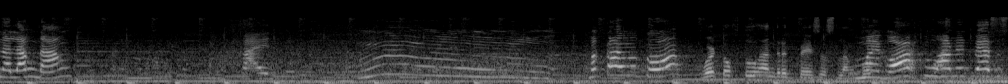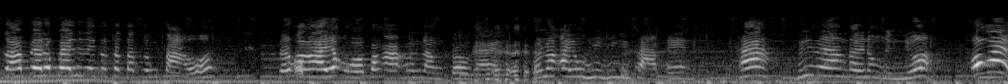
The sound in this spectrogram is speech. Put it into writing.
na lang ng kain. Mmm! Magkano to? Worth of 200 pesos lang Oh po. my gosh, 200 pesos lang, pero pwede na ito sa tatlong tao. Pero kagaya ko, pang akin lang to, guys. Wala kayong hihingi sa akin. Ha? Bili na lang kayo ng inyo. Okay!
